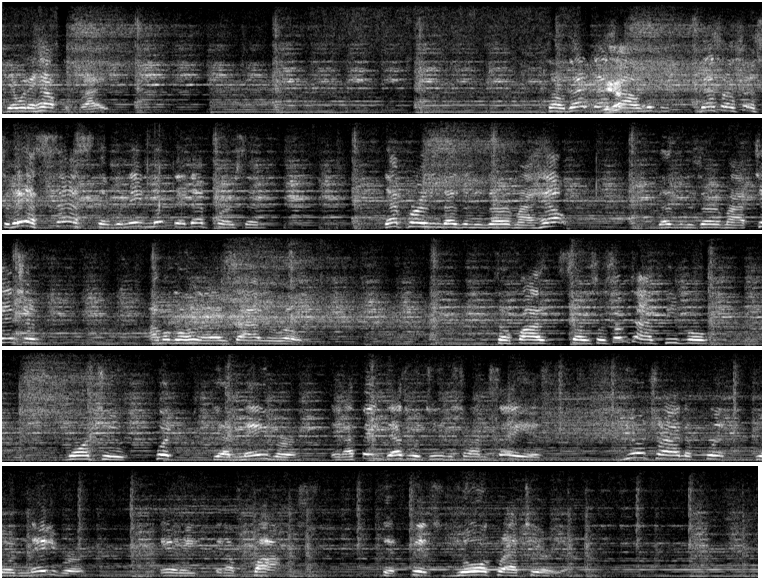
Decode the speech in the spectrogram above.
They would have helped us, right? So that, that's Yeah. how I was looking. That's what I'm saying. So they assessed that when they looked at that person, that person doesn't deserve my help, doesn't deserve my attention. I'm gonna go on the other side of the road. So far, so so sometimes people want to put their neighbor, and I think that's what Jesus is trying to say is, you're trying to put your neighbor in a in a box that fits your criteria.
